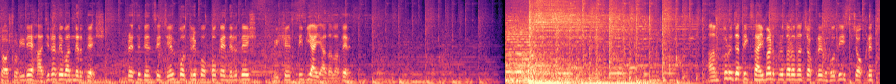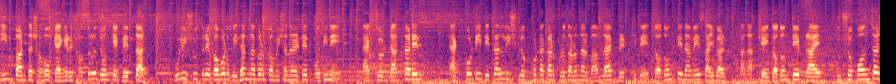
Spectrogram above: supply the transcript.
সশরীরে হাজিরা দেওয়ার নির্দেশ। প্রেসিডেন্সি জেল কর্তৃপক্ষকে নির্দেশ, বিশেষ সিবিআই আদালতের। আন্তর্জাতিক সাইবার প্রতারণা চক্রের হদিশ চক্রের তিন পান্ডা সহ গ্যাংয়ের সতেরো জনকে গ্রেপ্তার। পুলিশ সূত্রে খবর, বিধাননগর কমিশনারেটের অধীনে একজন ডাক্তারের এক কোটি তেতাল্লিশ লক্ষ টাকার প্রতারণার মামলায় প্রেক্ষিতে তদন্তে নামে সাইবার থানা। সেই তদন্তে প্রায় দুশো পঞ্চাশ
